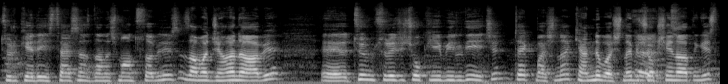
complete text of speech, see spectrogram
Türkiye'de isterseniz danışman tutabilirsiniz ama Cihan abi e, tüm süreci çok iyi bildiği için tek başına kendi başına birçok Evet. şeyin altını geçti.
